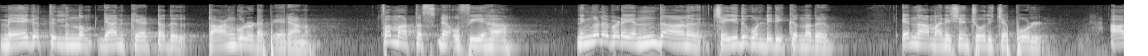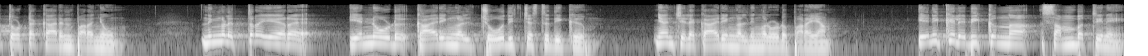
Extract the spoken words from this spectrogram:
മേഘത്തിൽ നിന്നും ഞാൻ കേട്ടത് താങ്കളുടെ പേരാണ്. ഫമാതസ്ന ഉഫീഹ നിങ്ങളിവിടെ എന്താണ് ചെയ്തുകൊണ്ടിരിക്കുന്നത്? എന്ന് ആ മനുഷ്യൻ ചോദിച്ചപ്പോൾ ആ തോട്ടക്കാരൻ പറഞ്ഞു നിങ്ങൾ എത്രയേറെ എന്നോട് കാര്യങ്ങൾ ചോദിച്ച സ്ഥിതിക്ക് ഞാൻ ചില കാര്യങ്ങൾ നിങ്ങളോട് പറയാം. എനിക്ക് ലഭിക്കുന്ന സമ്പത്തിനെ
